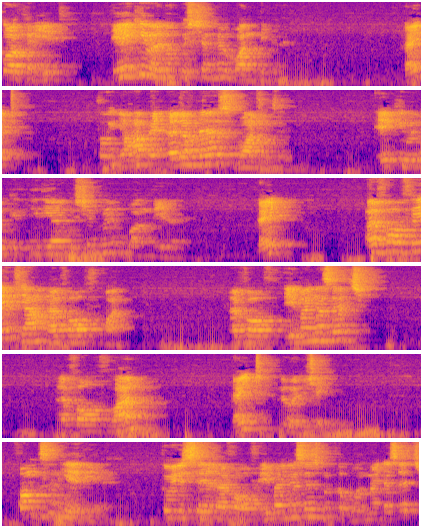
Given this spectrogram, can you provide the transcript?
गौर करिए, a की वैल्यू क्वेश्चन में 1 दी है राइट तो यहाँ पे l of dash 1 हो जाएगी। A की वैल्यू कितनी दिया है क्वेश्चन में? 1 दिया है राइट f of a, यहाँ f 1 f of a minus h f of 1 right value चाहिए फ़ंक्शन ये दिया है तो इससे f of a minus h मतलब 1 minus h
